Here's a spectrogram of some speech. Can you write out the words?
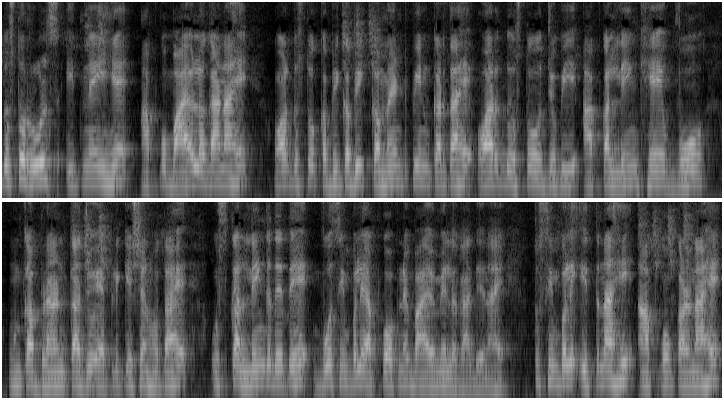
दोस्तों रूल्स इतने ही हैं, आपको बायो लगाना है, और दोस्तों कभी कभी कमेंट पिन करता है, और दोस्तों, जो भी आपका लिंक है, वो उनका ब्रांड का जो एप्लीकेशन होता है, उसका लिंक देते हैं, वो सिंपली आपको अपने बायो में लगा देना है। तो सिंपली इतना ही आपको करना है,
